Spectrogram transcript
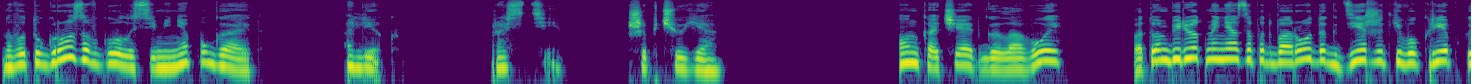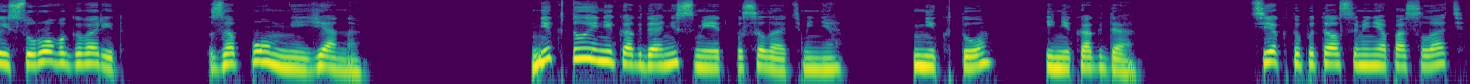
Но вот угроза в голосе меня пугает. Олег, прости, шепчу я. Он качает головой, потом берет меня за подбородок, держит его крепко и сурово говорит. Запомни, Яна, никто и никогда не смеет посылать меня. Никто и никогда. Те, кто пытался меня послать,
